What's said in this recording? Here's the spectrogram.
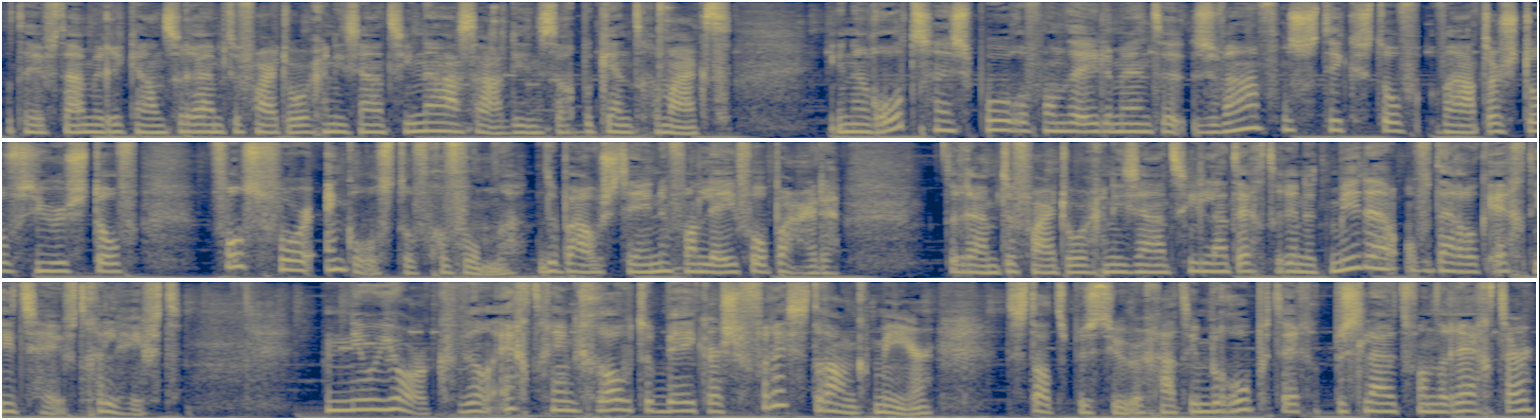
Dat heeft de Amerikaanse ruimtevaartorganisatie NASA dinsdag bekendgemaakt. In een rot zijn sporen van de elementen zwavel, stikstof, waterstof, zuurstof, fosfor en koolstof gevonden. De bouwstenen van leven op aarde. De ruimtevaartorganisatie laat echter in het midden of daar ook echt iets heeft geleefd. New York wil echt geen grote bekers frisdrank meer. Het stadsbestuur gaat in beroep tegen het besluit van de rechter...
